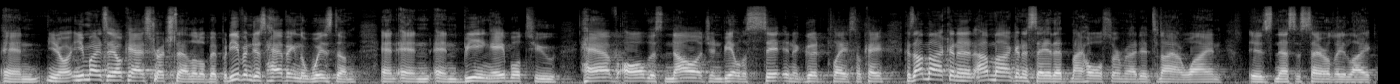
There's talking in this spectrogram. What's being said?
and you know, you might say, okay, I stretched that a little bit, but even just having the wisdom and, and, and being able to have all this knowledge and be able to sit in a good place, okay? Because I'm not gonna I'm not gonna say that my whole sermon I did tonight on wine is necessarily like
